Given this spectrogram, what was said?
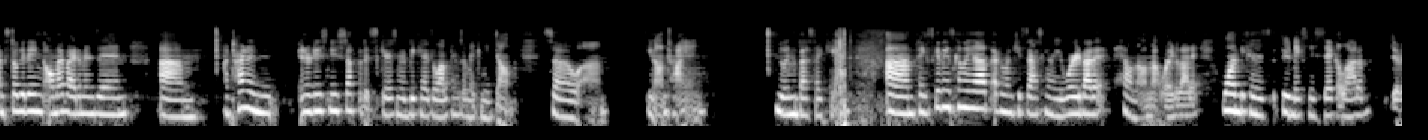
I'm still getting all my vitamins in. Um, I'm trying to introduce new stuff, but it scares me because a lot of things are making me dump. So, um, you know, I'm trying, doing the best I can. Um, Thanksgiving is coming up. Everyone keeps asking, "Are you worried about it?" Hell no, I'm not worried about it. One, because food makes me sick. A lot of a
